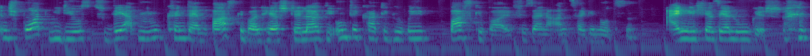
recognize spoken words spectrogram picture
in Sportvideos zu werben, könnte ein Basketballhersteller die Unterkategorie Basketball für seine Anzeige nutzen. Eigentlich ja sehr logisch.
